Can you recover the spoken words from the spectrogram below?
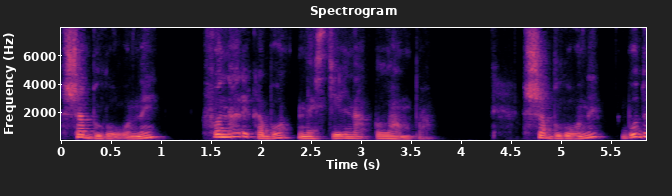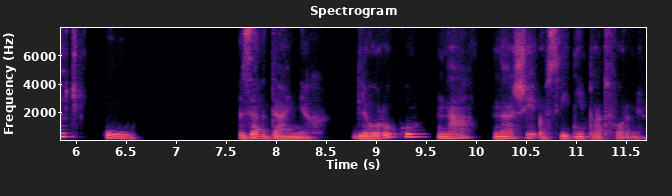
шаблони, фонарик або настільна лампа. Шаблони будуть у завданнях для уроку на нашій освітній платформі.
